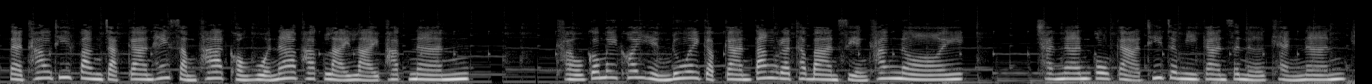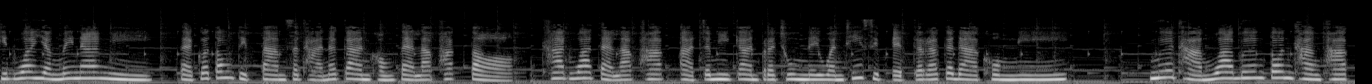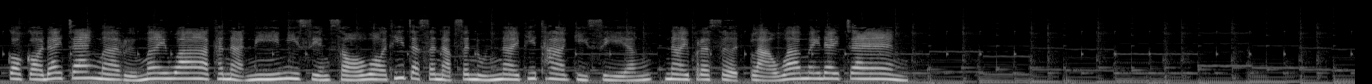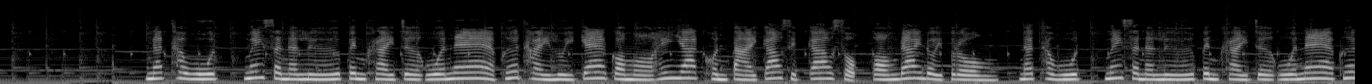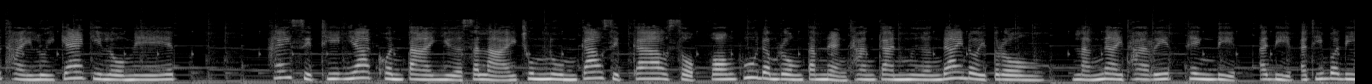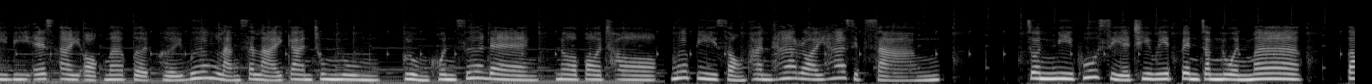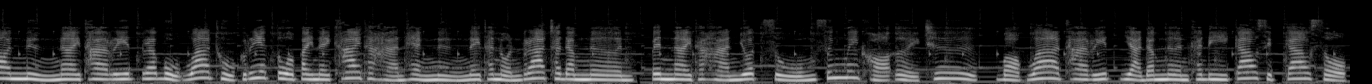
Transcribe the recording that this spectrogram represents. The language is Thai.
แต่เท่าที่ฟังจากการให้สัมภาษณ์ของหัวหน้าพักหลายๆพักนั้น เขาก็ไม่ค่อยเห็นด้วยกับการตั้งรัฐบาลเสียงข้างน้อย ฉะนั้นโอกาสที่จะมีการเสนอแข่งนั้นคิดว่ายังไม่น่ามี แต่ก็ต้องติดตามสถานการณ์ของแต่ละพักต่อ คาดว่าแต่ละพักอาจจะมีการประชุมในวันที่ 11 กรกฎาคมนี้ เมื่อถามว่าเบื้องต้นทางพักกกได้แจ้งมาหรือไม่ว่าขณะนี้มีเสียงสวที่จะสนับสนุนนายพิธากี่เสียง นายประเสริฐกล่าวว่าไม่ได้แจ้ง นัทวุฒิไม่สนลือเป็นใครเจออ้วแน่ เพื่อไทยลุยแก้กมให้ญาติคนตาย 99 ศพฟ้องได้โดยตรง นัทวุฒิไม่สนลือเป็นใครเจออ้วแน่ เพื่อไทยลุยแก้กิโลเมตร ให้สิทธิญาติคนตายเหยื่อสลายชุมนุม 99 ศพฟ้องผู้ดำรงตำแหน่งทางการเมืองได้โดยตรง หลังนายทาริศเพ่งดิต อดีตอธิบดี DSI ออกมาเปิดเผยเบื้องหลังสลายการชุมนุม กลุ่มคนเสื้อแดง นปช เมื่อปี 2553 จนมีผู้เสียชีวิตเป็นจำนวนมาก ตอนหนึ่งนายทาริศระบุว่าถูกเรียกตัวไปในค่ายทหารแห่งหนึ่งในถนนราชดำเนิน เป็นนายทหารยศสูงซึ่งไม่ขอเอ่ยชื่อ บอกว่าทาริศอย่าดำเนินคดี 99 ศพ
